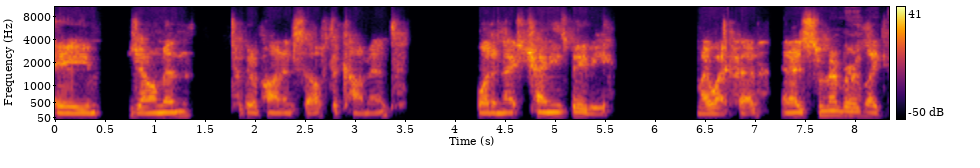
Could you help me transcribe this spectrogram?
A gentleman took it upon himself to comment, "What a nice Chinese baby." My wife had, and I just remember, oh like,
